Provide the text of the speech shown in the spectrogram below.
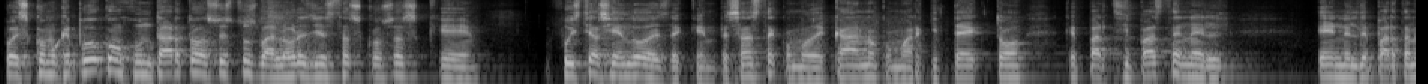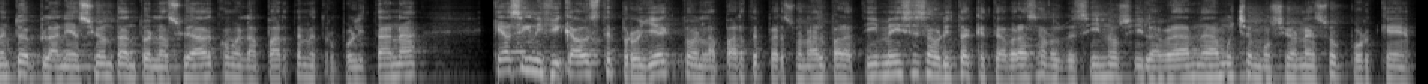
pues como que pudo conjuntar todos estos valores y estas cosas que fuiste haciendo desde que empezaste como decano, como arquitecto, que participaste en el en el departamento de planeación, tanto en la ciudad como en la parte metropolitana. ¿Qué ha significado este proyecto en la parte personal para ti? Me dices ahorita que te abrazan los vecinos y la verdad me da mucha emoción eso porque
